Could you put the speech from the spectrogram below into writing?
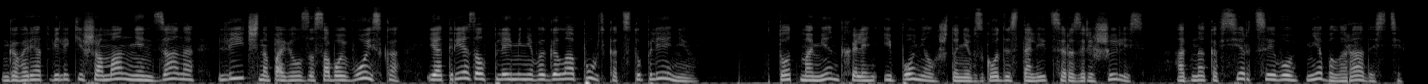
Говорят, великий шаман Няньцзана лично повел за собой войско и отрезал племени Вагала путь к отступлению. В тот момент Хэлянь и понял, что невзгоды столицы разрешились, однако в сердце его не было радости,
